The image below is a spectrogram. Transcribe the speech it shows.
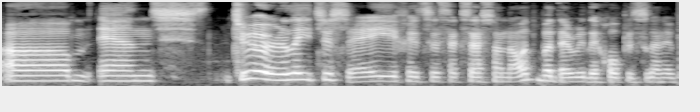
Um, and too early to say if it's a success or not, but I really hope it's going to be.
